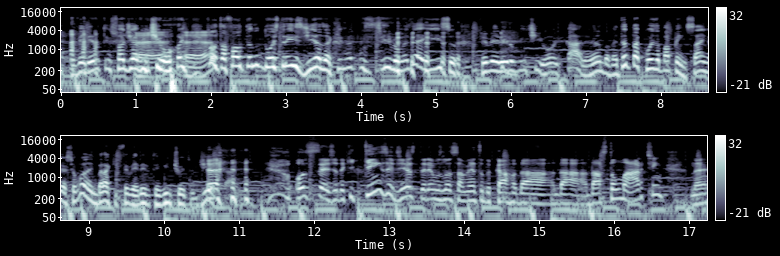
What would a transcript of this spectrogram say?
fevereiro tem só dia é, 28. É. Pô, tá faltando dois, três dias aqui, não é possível, mas é isso. fevereiro 28, caramba, velho. Tanta coisa pra pensar, hein, Garcia? Eu vou lembrar que fevereiro tem 28 dias, cara. Ou seja, daqui 15 dias teremos lançamento do carro da, da, da Aston Martin né?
